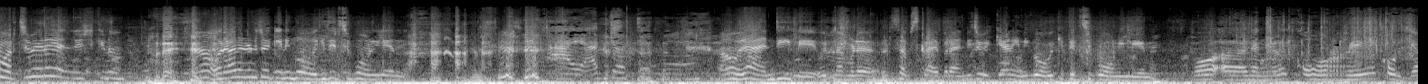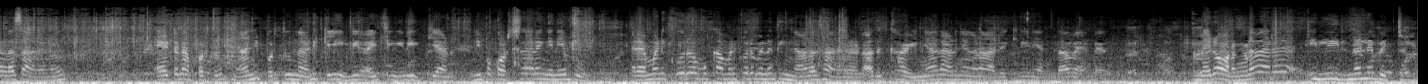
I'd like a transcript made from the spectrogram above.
കൊറച്ചു പേരെ അന്വേഷിക്കണു. ആ ഒരാൾ എന്നോട് ചോദിക്കും ഇനി ഗോവയ്ക്ക് തിരിച്ചു പോണില്ലേ എന്ന് ആ ഒരു ആന്റി ഇല്ലേ? ഒരു നമ്മുടെ ഒരു സബ്സ്ക്രൈബർ ആന്റി ചോദിക്കുകയാണ് ഇനി ഗോവയ്ക്ക് തിരിച്ചു പോണില്ലേ എന്ന് അപ്പോ ഞങ്ങൾ കൊറേ കൊടുക്കാനുള്ള സാധനങ്ങൾ ഏട്ടൻ അപ്പുറത്തും ഞാൻ ഇപ്പുറത്തും നടുക്കിൽ ഇനി വായിച്ച് ഇങ്ങനെ ഇരിക്കുകയാണ്. ഇനിയിപ്പോൾ കുറച്ച് നേരം ഇങ്ങനെ പോകും അരമണിക്കൂർ മുക്കാൽ മണിക്കൂർ പിന്നെ തിന്നാനുള്ള സാധനങ്ങളുണ്ട്. അത് കഴിഞ്ഞാലാണ് ഞങ്ങൾ ആലോചിക്കുന്നത് ഇനി എന്താ വേണ്ടത്. അന്നേരം ഉറങ്ങണ വരെ ഇതിൽ ഇരുന്നല്ലേ പറ്റുള്ളൂ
